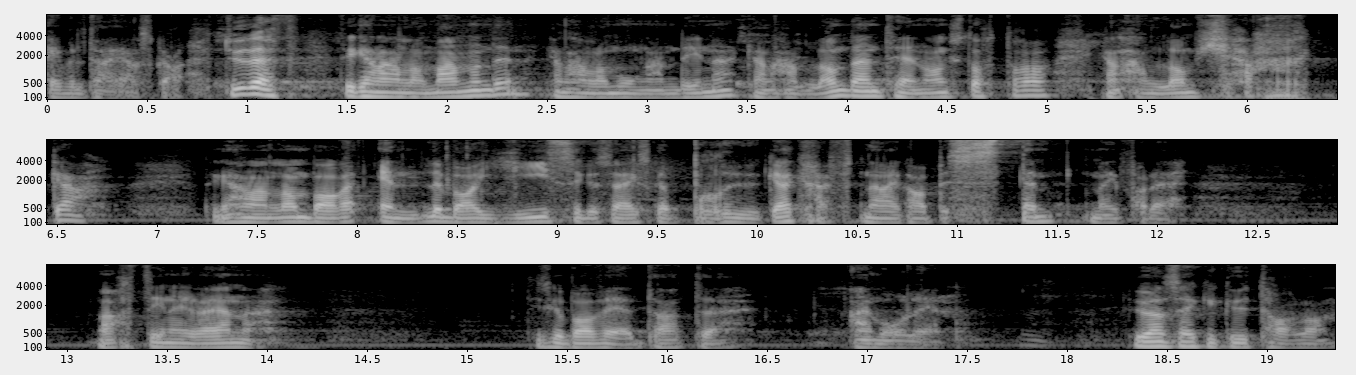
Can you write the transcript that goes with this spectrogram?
Jeg vil ta eierskap. Du vet, Det kan handle om mannen din, kan handle om ungene dine, kan handle om den tenåringsdattera, kan handle om kirka. Det kan handle om bare endelig bare gi seg og si jeg skal bruke kreftene. Jeg har bestemt meg for det. Martin og Irene de skal bare vite at eh, I'm all in. Uansett hva Gud taler om,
